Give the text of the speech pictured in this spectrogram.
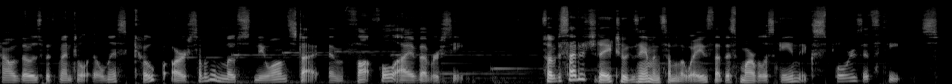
how those with mental illness cope are some of the most nuanced and thoughtful I've ever seen. So I've decided today to examine some of the ways that this marvelous game explores its themes.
